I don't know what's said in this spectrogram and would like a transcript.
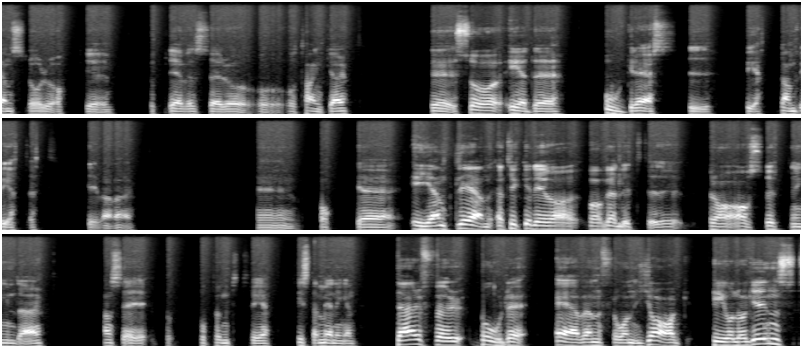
känslor och eh, upplevelser och, och, och tankar, eh, så är det ogräs i vet, bland vetet, skriver han här. Och eh, egentligen, jag tycker det var, var väldigt eh, bra avslutning där. Han säger på, på punkt tre, sista meningen. Därför borde även från jag-teologins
